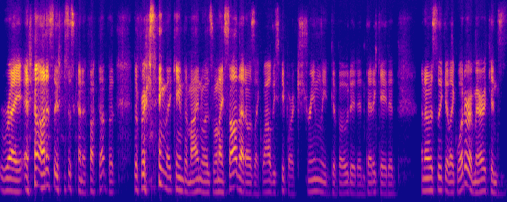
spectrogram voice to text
Right. And honestly, this is kind of fucked up, but the first thing that came to mind was when I saw that, I was like, wow, these people are extremely devoted and dedicated. And I was thinking, like, what are Americans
